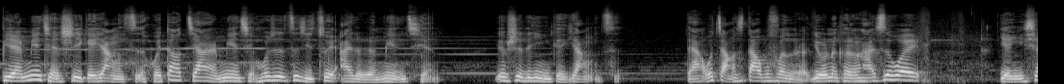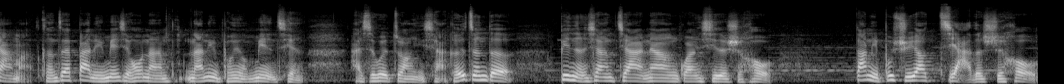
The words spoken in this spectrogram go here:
别人面前是一个样子，回到家人面前或是自己最爱的人面前，又是另一个样子。等下我讲的是大部分的人，有人可能还是会演一下嘛，可能在伴侣面前或男男女朋友面前还是会装一下。可是真的变成像家人那样关系的时候，当你不需要假的时候，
